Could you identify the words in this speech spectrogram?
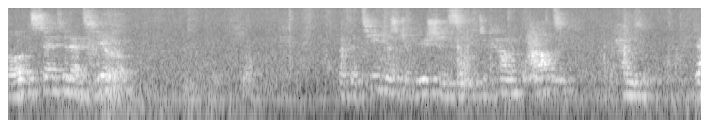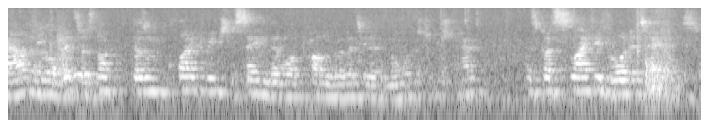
Both centered at zero. But the t distribution seems to come out, comes down a little bit, so it's not, doesn't quite reach the same level of probability that the normal distribution has. It's got slightly broader tails.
